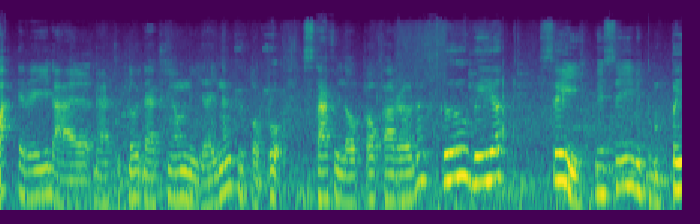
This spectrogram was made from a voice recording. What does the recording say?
បាក់តេរីដែលដែលដូចដែលខ្ញុំនិយាយហ្នឹងគឺពពួក Staphylococcus aureus ហ្នឹងគឺវា ស៊ីវាស៊ីវាទំពា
